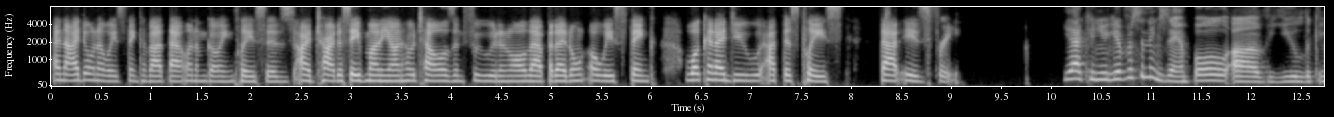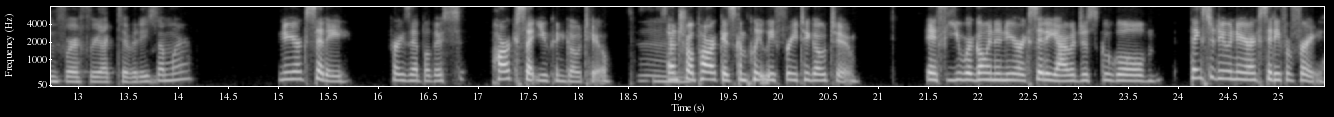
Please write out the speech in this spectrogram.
And I don't always think about that when I'm going places. I try to save money on hotels and food and all that, but I don't always think, what can I do at this place that is free? Yeah, can you give us an example of you looking for a free activity somewhere? New York City, for example, there's parks that you can go to. Mm. Central Park is completely free to go to. If you were going to New York City, I would just Google things to do in New York City for free.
